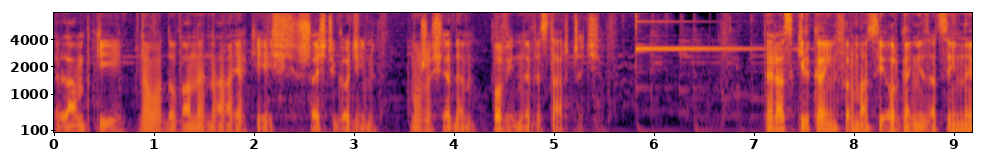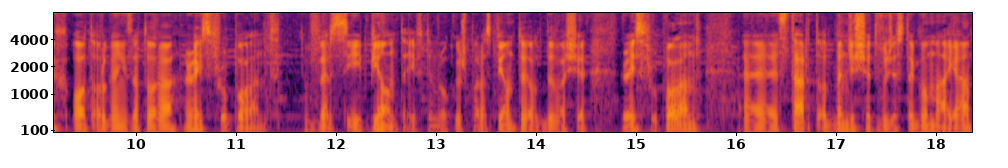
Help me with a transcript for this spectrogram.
lampki naładowane na jakieś 6 godzin, może 7 powinny wystarczyć. Teraz kilka informacji organizacyjnych od organizatora Race Through Poland w wersji piątej. W tym roku już po raz piąty odbywa się Race Through Poland. E, start odbędzie się 20 maja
